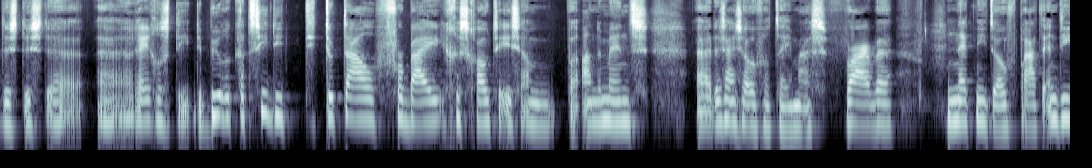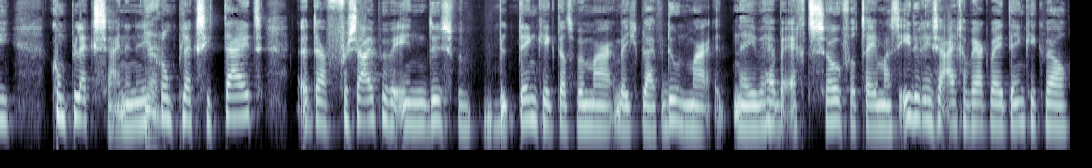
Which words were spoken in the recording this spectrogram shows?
dus, dus de uh, regels die, de bureaucratie die, die totaal voorbij geschoten is aan, aan de mens. Uh, er zijn zoveel thema's waar we net niet over praten. En die complex zijn. En in die complexiteit, daar verzuipen we in. Dus we, denk ik dat we maar een beetje blijven doen. Maar nee, we hebben echt zoveel thema's. Iedereen zijn eigen werk weet, denk ik wel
